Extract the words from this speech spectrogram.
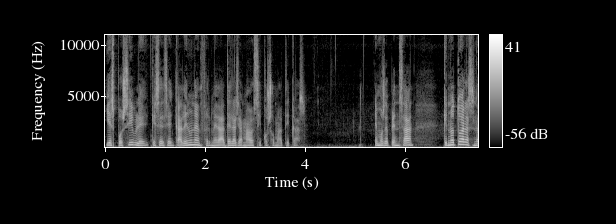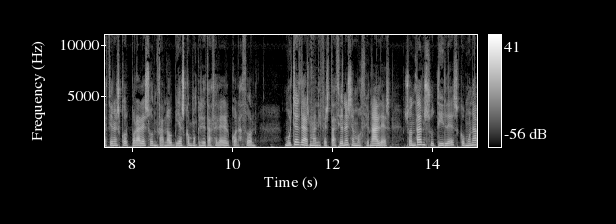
y es posible que se desencadene una enfermedad de las llamadas psicosomáticas. Hemos de pensar que no todas las sensaciones corporales son tan obvias como que se te acelere el corazón. Muchas de las manifestaciones emocionales son tan sutiles como una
